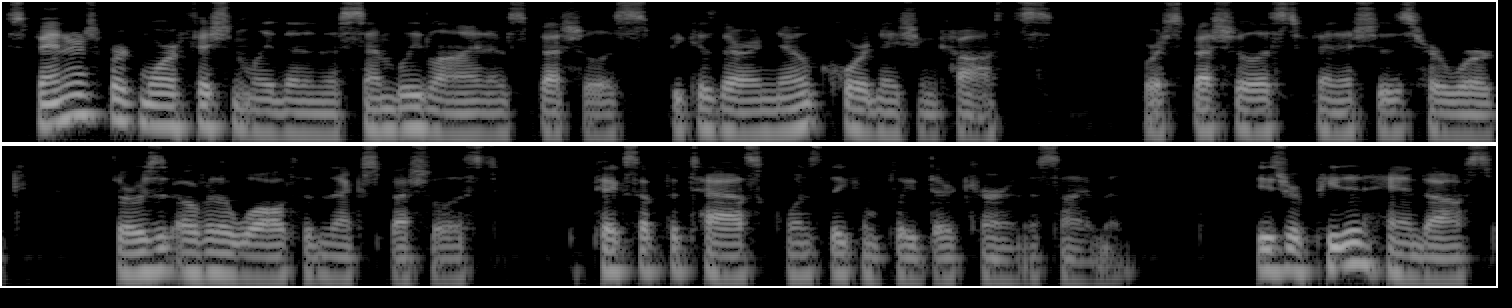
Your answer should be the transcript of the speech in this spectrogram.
Spanners work more efficiently than an assembly line of specialists because there are no coordination costs, where a specialist finishes her work, throws it over the wall to the next specialist, picks up the task once they complete their current assignment. These repeated handoffs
